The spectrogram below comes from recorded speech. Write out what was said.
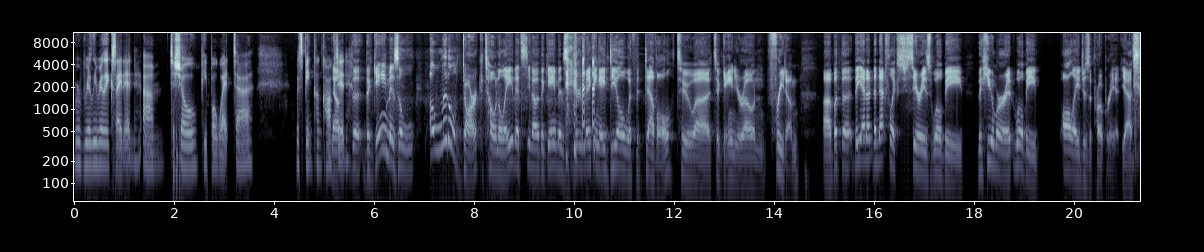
we're really, really excited um, to show people what. Uh, what's being concocted. Now, the the game is a a little dark tonally. That's you know the game is you're making a deal with the devil to uh, to gain your own freedom. Uh, but the the the Netflix series will be the humor. It will be all ages appropriate. Yes.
